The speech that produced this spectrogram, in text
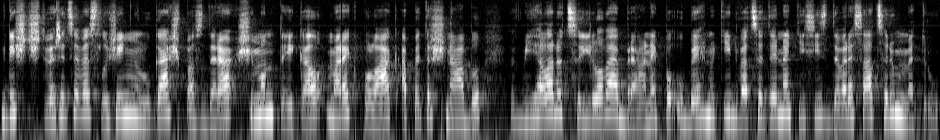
Když čtveřice ve složení Lukáš Pazdera, Šimon Tejkal, Marek Polák a Petr Šnábl vbíhala do cílové brány po uběhnutí 21 097 metrů,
